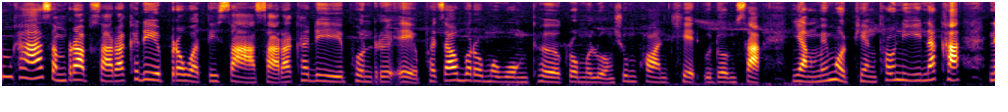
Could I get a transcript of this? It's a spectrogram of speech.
มคะสำหรับสารคดีประวัติศาสตร์สารคดีพลเรือเอกพระเจ้าบรมวงศ์เธอกรมหลวงชุมพรเขตอุดมศักดิ์ยังไม่หมดเพียงเท่านี้นะคะ ใน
